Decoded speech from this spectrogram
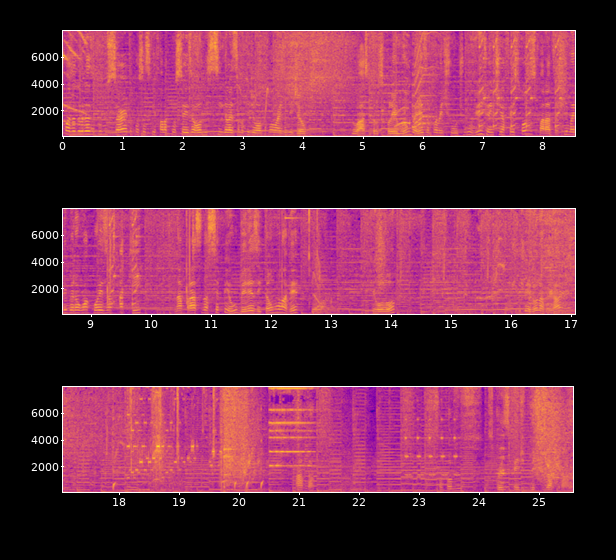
rapaziada, beleza? Tudo certo? Com vocês que fala com vocês é o Home Sim, galera, estamos aqui de volta com mais um vídeo do Astros Playroom, beleza? Provavelmente o último vídeo, a gente já fez todas as paradas aqui, mas liberou alguma coisa aqui na praça da CPU, beleza? Então vamos lá ver o que, que rolou. Liberou, na verdade, né? Ah, tá. São todas as coisas que a gente precisa achar, né?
